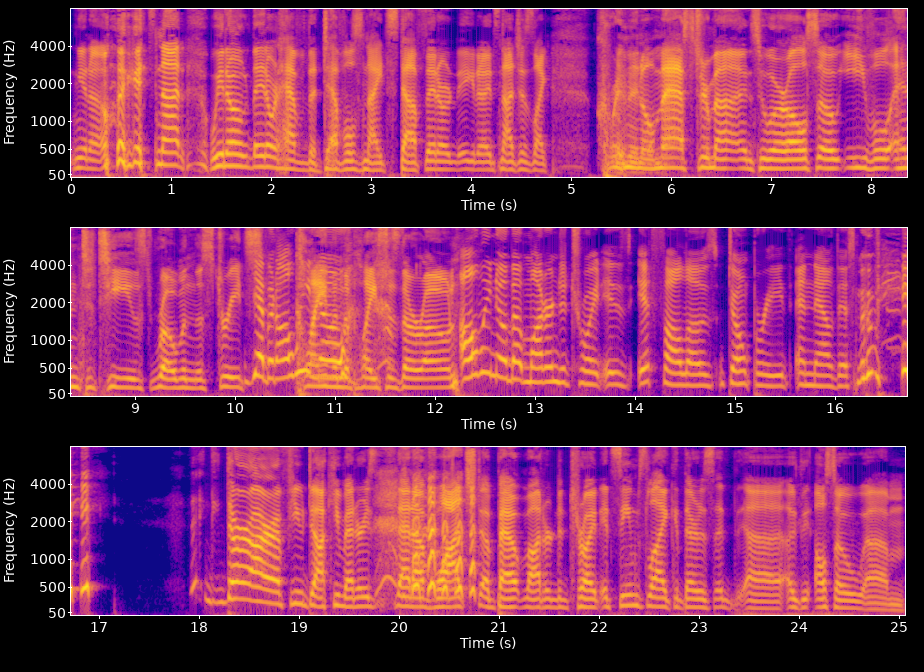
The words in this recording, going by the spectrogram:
You know, like it's not. We don't. They don't have the Devil's Night stuff. They don't. You know, it's not just like criminal masterminds who are also evil entities roaming the streets. Yeah, but all we claiming know- the place as their own. All we know about modern Detroit is It Follows, Don't Breathe, and now this movie. there are a few documentaries that I've watched about modern Detroit. It seems like there's uh, also um,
